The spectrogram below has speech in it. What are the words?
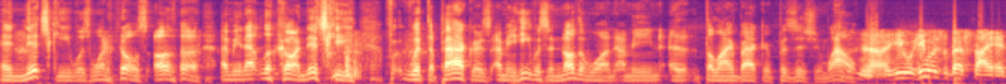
and Nitschke was one of those other. I mean, that look on Nitschke with the Packers. I mean, he was another one. I mean, the linebacker position. Wow. Yeah, he he was the best I had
